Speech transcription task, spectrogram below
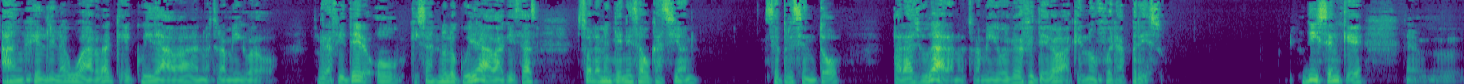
ángel de la guarda que cuidaba a nuestro amigo grafitero, o quizás no lo cuidaba, quizás solamente en esa ocasión se presentó para ayudar a nuestro amigo el grafitero a que no fuera preso. Dicen que em,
